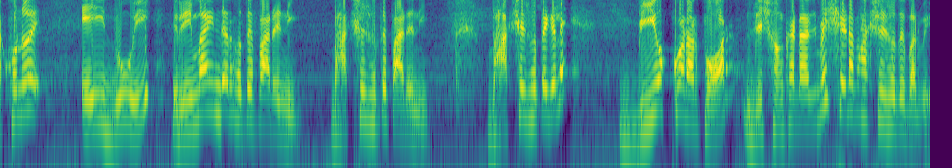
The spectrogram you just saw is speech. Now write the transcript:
এখনও এই দুই রিমাইন্ডার হতে পারেনি, ভাগশেষ হতে পারেনি। ভাগশেষ হতে গেলে বিয়োগ করার পর যে সংখ্যাটা আসবে, সেটা ভাগশেষ হতে পারবে।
